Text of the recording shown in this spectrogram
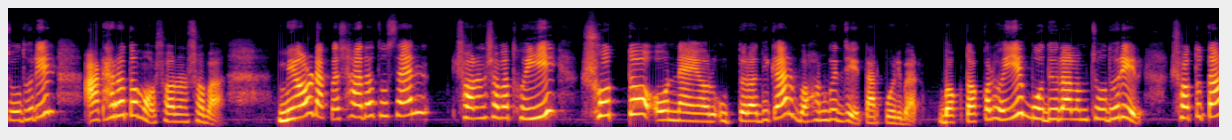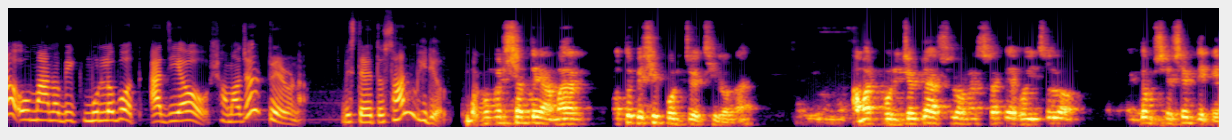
চৌধুরীর আঠারোতম স্মরণসভা। মেয়র ডাক্তার সাদাত হোসেন স্মরণসভাত হইয়ে সত্য ও ন্যায়র উত্তরাধিকার বহন করছে তার পরিবার। বক্তকল হইয়ে বদিউল আলম চৌধুরীর সততা ও মানবিক মূল্যবোধ আজিয়াও সমাজের প্রেরণা। বিস্তারিত সান ভিডিও। মরহুমের সাথে আমার অত বেশি পরিচয় ছিল না। আমার পরিচয়টা আসলে ওনার সাথে হয়েছিল একদম শেষের দিকে,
